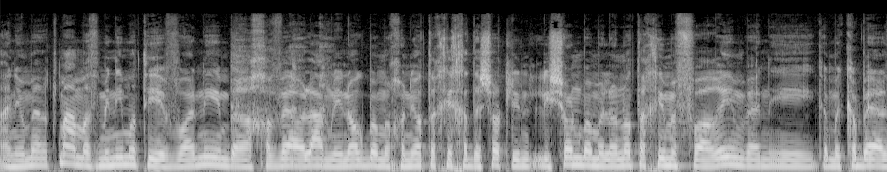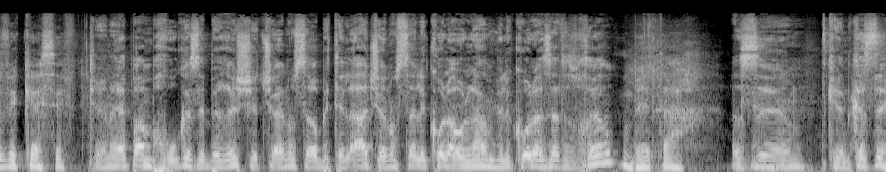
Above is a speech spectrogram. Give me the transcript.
אני אומר, שמע, מזמינים אותי יבואנים ברחבי העולם לנהוג במכוניות הכי חדשות, לישון במלונות הכי מפוארים, ואני גם מקבל על זה כסף. כן, היה פעם בחור כזה ברשת שהיה נוסע בתלעד, שהיה נוסע לכל העולם ולכל הזה, אתה זוכר? בטח. אז אה, כן, כזה.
